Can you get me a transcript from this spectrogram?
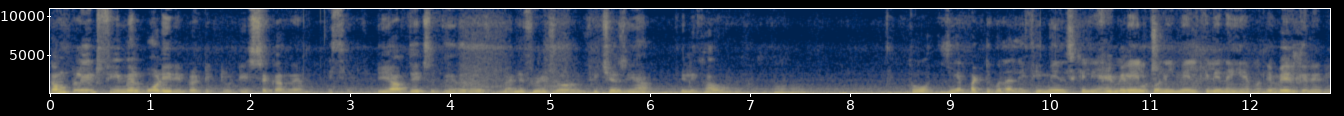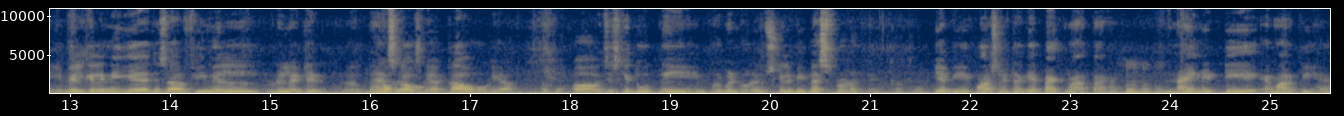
कंप्लीट फीमेल बॉडी रिप्रोडक्टिविटी इससे कर रहे हैं हम। ये आप देख सकते हैं इधर बेनिफिट्स और फीचर्स यहाँ पे लिखा हुआ है। तो ये पर्टिकुलरली फीमेल्स के लिए है मेल को के नहीं मेल के लिए नहीं है मतलब। मेल के लिए नहीं है। मेल के लिए नहीं ये जैसा फीमेल रिलेटेड भैंस का हो गया काव हो गया और जिसकी दूध नहीं इम्प्रूवमेंट हो रहा है उसके लिए भी बेस्ट प्रोडक्ट है। ओके ये भी पाँच लीटर के पैक में आता है। हम्म, हम्म, हम्म। Nine eighty M R P है।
